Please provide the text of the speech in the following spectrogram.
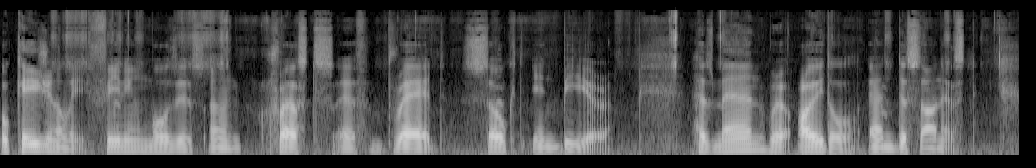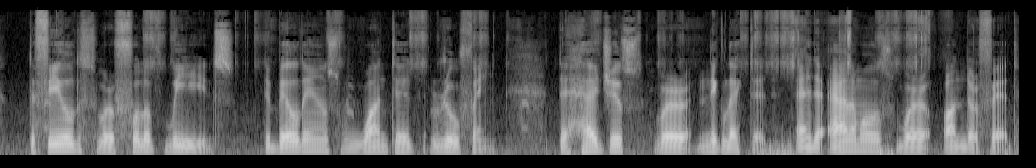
occasionally feeding Moses on crusts of bread soaked in beer. His men were idle and dishonest. The fields were full of weeds. The buildings wanted roofing. The hedges were neglected, and the animals were underfed.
